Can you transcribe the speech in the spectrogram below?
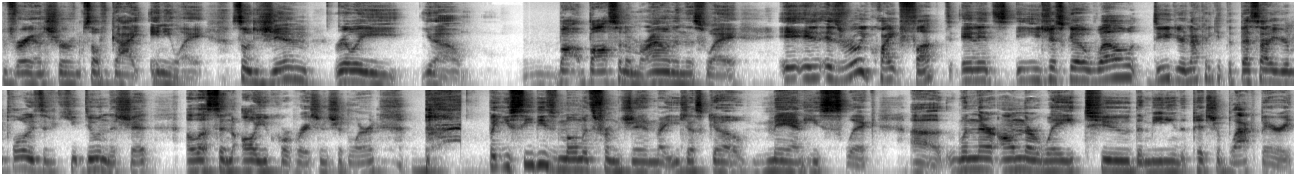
very unsure of himself guy anyway. So Jim really, you know, bo- bossing him around in this way is really quite fucked. And it's you just go, well, dude, you're not gonna get the best out of your employees if you keep doing this shit. A lesson all you corporations should learn. But, you see these moments from Jim that you just go, man, he's slick. Uh, when they're on their way to the meeting to pitch a BlackBerry,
